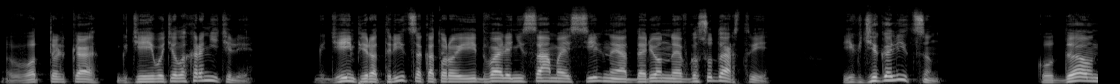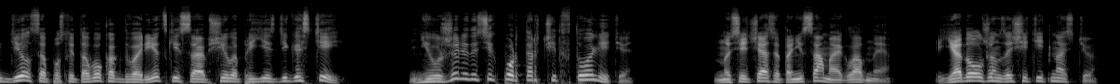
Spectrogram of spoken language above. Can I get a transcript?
Вот только где его телохранители? Где императрица, которая едва ли не самая сильная и одаренная в государстве? И где Голицын? Куда он делся после того, как Дворецкий сообщил о приезде гостей? Неужели до сих пор торчит в туалете? Но сейчас это не самое главное. Я должен защитить Настю.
